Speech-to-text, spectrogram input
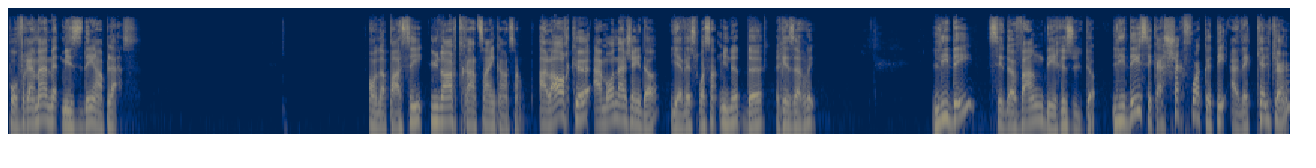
pour vraiment mettre mes idées en place. On a passé 1h35 ensemble alors qu'à mon agenda, il y avait 60 minutes de réservé. L'idée, c'est de vendre des résultats. L'idée, c'est qu'à chaque fois que tu es avec quelqu'un,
